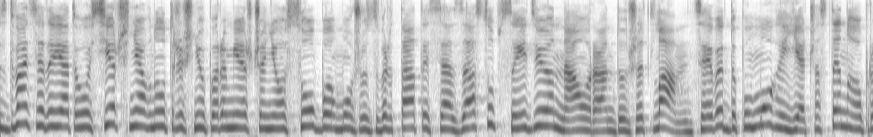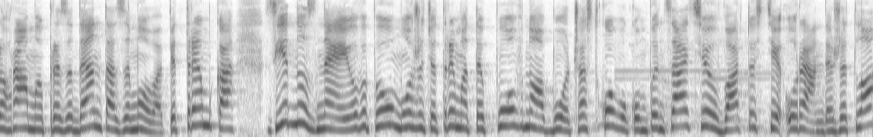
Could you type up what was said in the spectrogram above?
З 29 січня внутрішньо переміщені особи можуть звертатися за субсидію на оренду житла. Цей вид допомоги є частиною програми президента Зимова підтримка. Згідно з нею, ВПО можуть отримати повну або часткову компенсацію вартості оренди житла.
